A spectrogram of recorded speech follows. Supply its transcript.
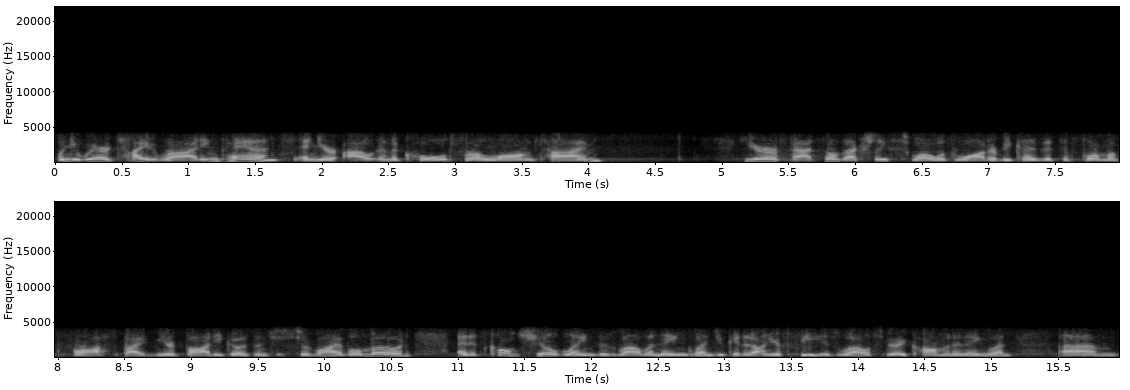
when you wear tight riding pants and you're out in the cold for a long time your fat cells actually swell with water because it's a form of frostbite and your body goes into survival mode. And it's called chilblains as well in England. You get it on your feet as well. It's very common in England. Um,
